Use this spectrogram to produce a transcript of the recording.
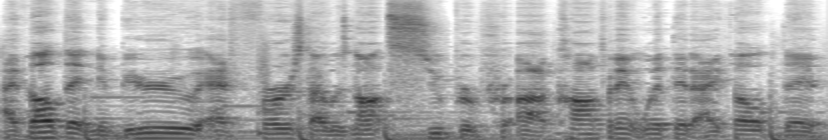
I felt that Nibiru, at first, I was not super uh, confident with it. I felt that,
